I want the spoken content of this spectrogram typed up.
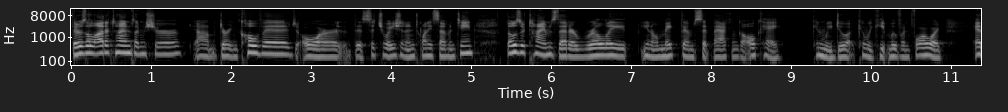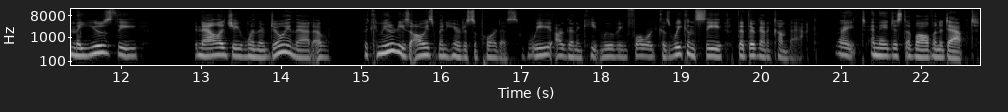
there's a lot of times I'm sure um, during COVID or the situation in 2017, those are times that are really you know make them sit back and go, okay, can we do it? Can we keep moving forward? And they use the analogy when they're doing that of the community's always been here to support us. We are going to keep moving forward because we can see that they're going to come back. Right. And they just evolve and adapt.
